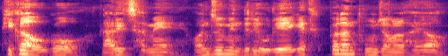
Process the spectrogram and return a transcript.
비가 오고 날이 참에 원주민들이 우리에게 특별한 동정을 하여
